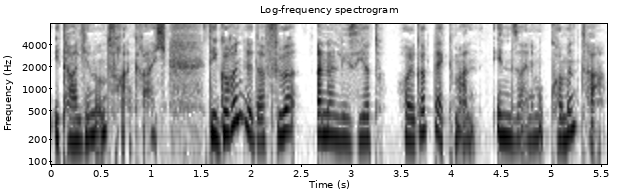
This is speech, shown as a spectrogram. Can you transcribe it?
Italien und Frankreich. Die Gründe dafür analysiert Holger Beckmann in seinem Kommentar.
